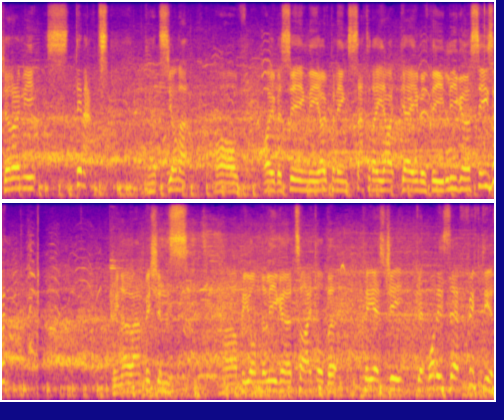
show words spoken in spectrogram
Jeremy Stinat, Graziona of overseeing the opening Saturday night game of the Liga season. We know ambitions are beyond the Liga title, but PSG get what is their 50th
